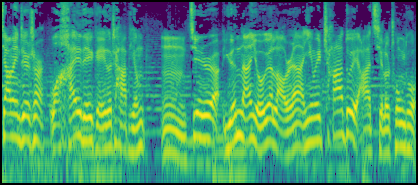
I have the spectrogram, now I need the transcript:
下面这事儿我还得给个差评。嗯，近日云南有一位老人啊，因为插队啊起了冲突，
